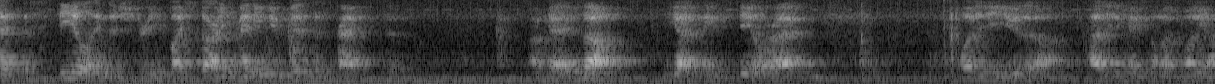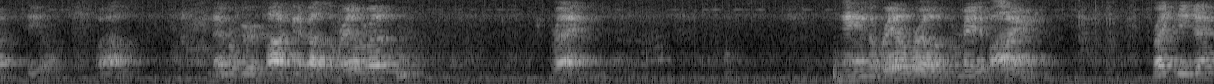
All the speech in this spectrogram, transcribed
Revolutionized the steel industry by starting many new business practices. Okay, so you guys think steel, right? What did he use it on? How did he make so much money on steel? Well, remember we were talking about the railroads, right? And the railroads were made of iron, right, TJ?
